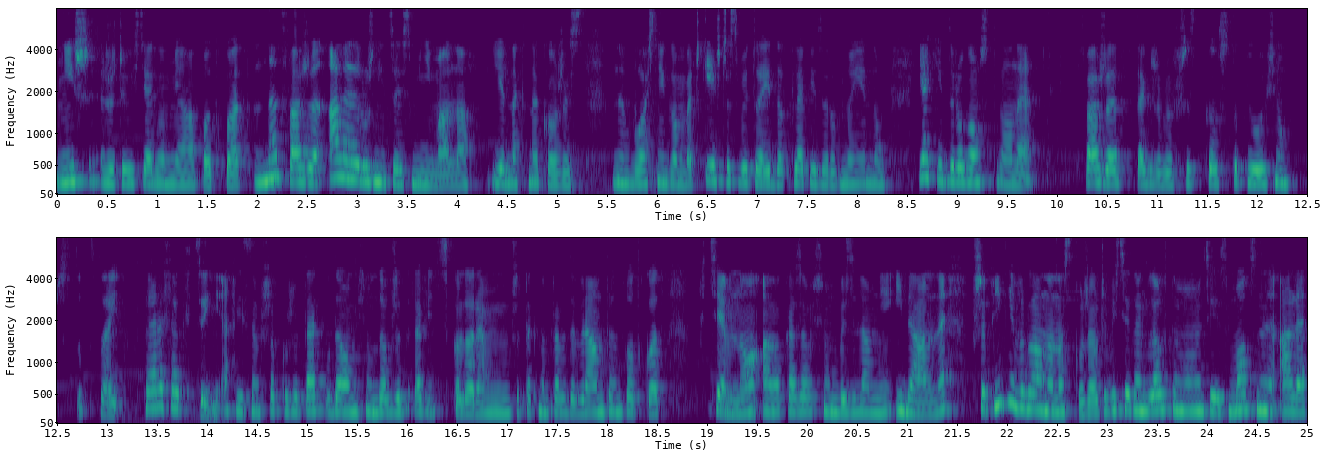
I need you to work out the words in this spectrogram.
niż rzeczywiście jakbym miała podkład na twarzy, ale różnica jest minimalna, jednak na korzyść właśnie gąbeczki. Jeszcze sobie tutaj doklepię zarówno jedną, jak i drugą stronę twarzy, tak żeby wszystko stopiło się po prostu tutaj perfekcyjnie. Jestem w szoku, że tak udało mi się dobrze trafić z kolorem, że tak naprawdę brałam ten podkład w ciemno, a okazał się być dla mnie idealny. Przepięknie wygląda na skórze. Oczywiście ten glow w tym momencie jest mocny, ale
